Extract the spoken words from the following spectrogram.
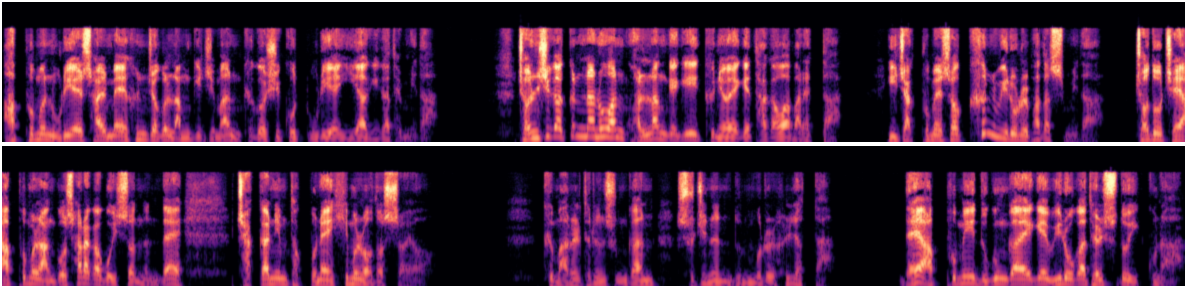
아픔은 우리의 삶에 흔적을 남기지만 그것이 곧 우리의 이야기가 됩니다. 전시가 끝난 후 한 관람객이 그녀에게 다가와 말했다. 이 작품에서 큰 위로를 받았습니다. 저도 제 아픔을 안고 살아가고 있었는데 작가님 덕분에 힘을 얻었어요. 그 말을 들은 순간 수지는 눈물을 흘렸다. 내 아픔이 누군가에게 위로가 될 수도 있구나.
